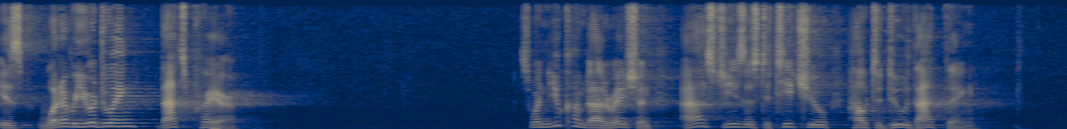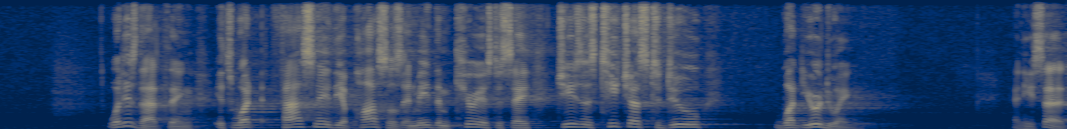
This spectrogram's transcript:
is whatever you're doing, that's prayer. So when you come to adoration, ask Jesus to teach you how to do that thing. What is that thing? It's what fascinated the apostles and made them curious to say, Jesus, teach us to do what you're doing. And he said,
